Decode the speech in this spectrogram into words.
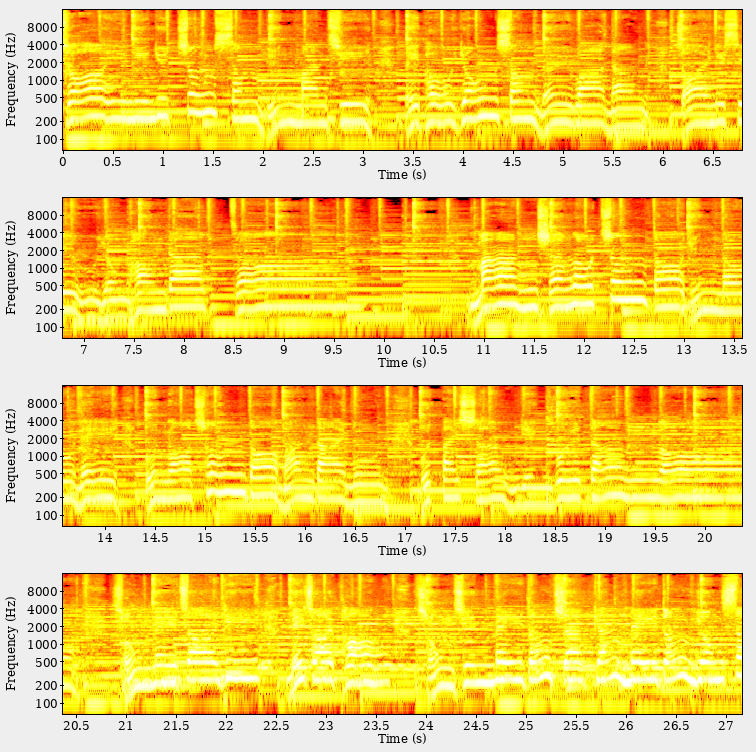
在年月中心恋万次，被抱拥心里话能在你笑容看得到。漫长路中多远路，你伴我冲多晚大门，没闭上仍会等我。从未在意你在旁，从前未懂着紧，未懂用心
